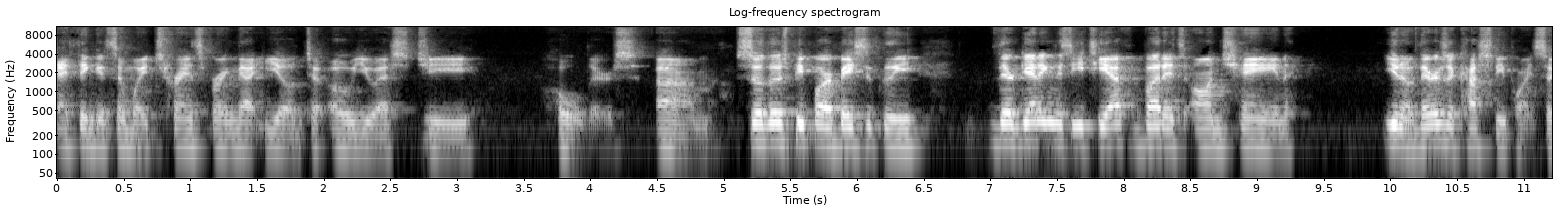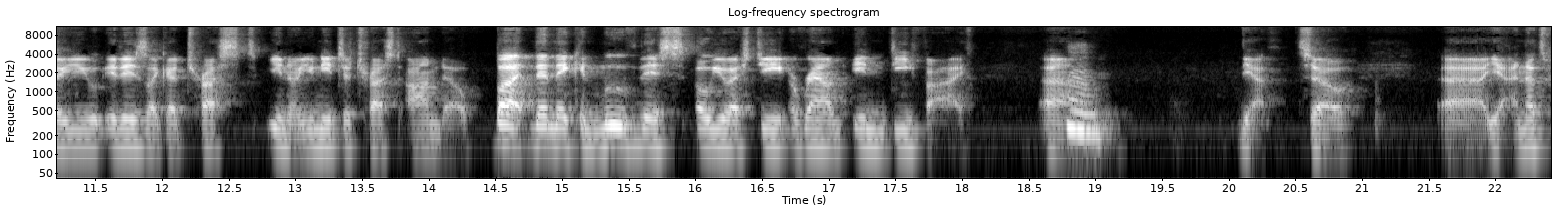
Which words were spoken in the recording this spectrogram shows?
I think in some way transferring that yield to OUSG holders. Um, so those people are basically they're getting this ETF, but it's on chain you know there's a custody point so you it is like a trust you know you need to trust ondo but then they can move this ousg around in defi um, hmm. yeah so uh, yeah and that's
